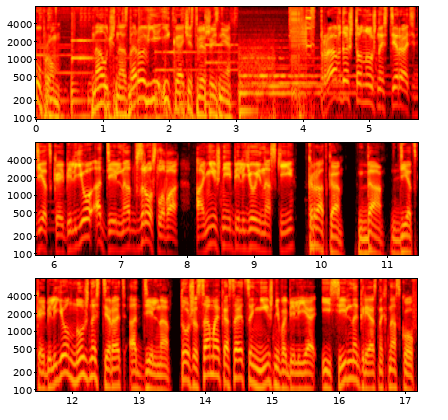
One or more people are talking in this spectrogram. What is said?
Купрум. Научное здоровье и качестве жизни. Правда, что нужно стирать детское белье отдельно от взрослого, а нижнее белье и носки? Кратко. Да, детское белье нужно стирать отдельно. То же самое касается нижнего белья и сильно грязных носков.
